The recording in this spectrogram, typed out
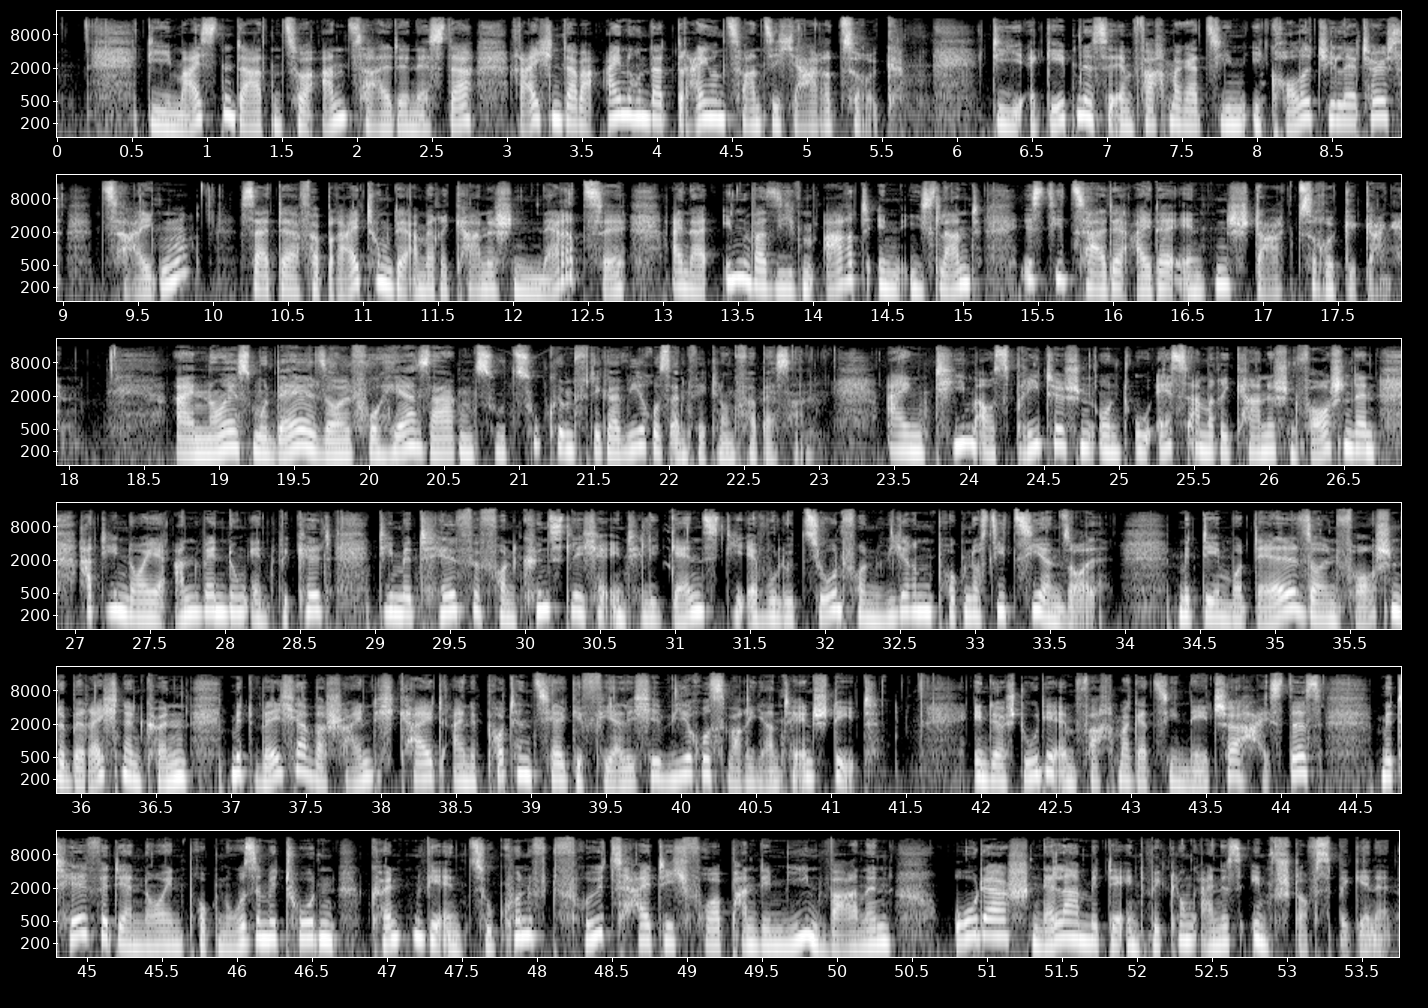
Die meisten Daten zur Anzahl der Nester reichen dabei 123 Jahre zurück. Die Ergebnisse im Fachmagazin Ecology Letters zeigen, seit der Verbreitung der amerikanischen Nerze, einer invasiven Art in Island, ist die Zahl der Eiderenten stark zurückgegangen. Ein neues Modell soll Vorhersagen zu zukünftiger Virusentwicklung verbessern. Ein Team aus britischen und US-amerikanischen Forschenden hat die neue Anwendung entwickelt, die mit Hilfe von künstlicher Intelligenz die Evolution von Viren prognostizieren soll. Mit dem Modell sollen Forschende berechnen können, mit welcher Wahrscheinlichkeit eine potenziell gefährliche Virusvariante entsteht. In der Studie im Fachmagazin Nature heißt es, mit Hilfe der neuen Prognosemethoden könnten wir in Zukunft frühzeitig vor Pandemien warnen oder schneller mit der Entwicklung eines Impfstoffs beginnen.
